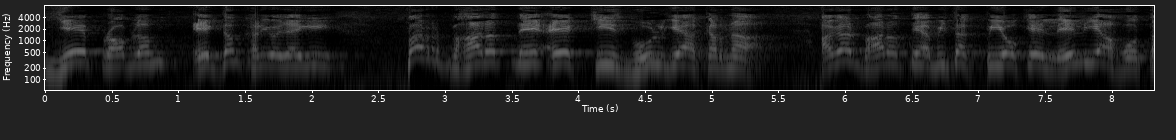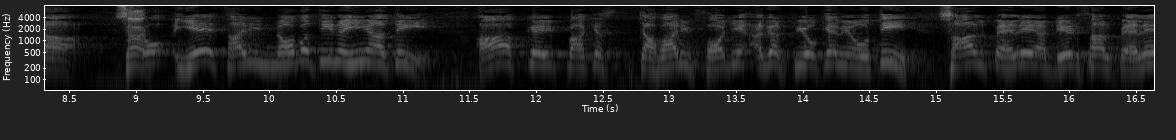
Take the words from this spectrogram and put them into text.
ये प्रॉब्लम एकदम खड़ी हो जाएगी। पर भारत ने एक चीज़ भूल गया करना। अगर भारत ने अभी तक पीओके ले लिया होता। तो ये सारी नौबत ही नहीं आती। आपके पाकिस्तान हमारी फौजें अगर पीओके में होती साल पहले या डेढ़ साल पहले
